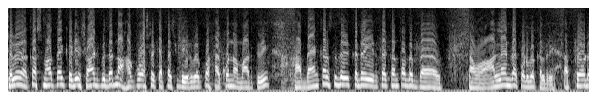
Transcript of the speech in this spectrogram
ಕೆಲವು ಅಕಸ್ಮಾತಾಗಿ ಕಡಿಮೆ ಶಾರ್ಟ್ ಬಿದ್ದರೆ ನಾವು ಹಾಕುವಷ್ಟು ಕೆಪಾಸಿಟಿ ಇರಬೇಕು ಹಾಕೊಂಡು ನಾವು ಮಾಡ್ತೀವಿ. ಆ ಬ್ಯಾಂಕರ್ಸ್ ಕಡೆ ಇರ್ತಕ್ಕಂಥದ್ದು ನಾವು ಆನ್ಲೈನ್ದಾಗ ಕೊಡ್ಬೇಕಲ್ರಿ. ಅಪ್ಲೋಡ್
